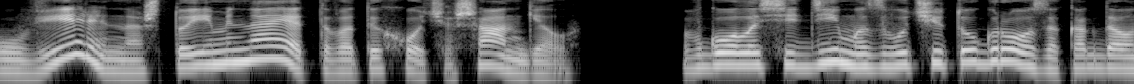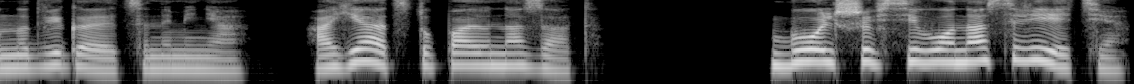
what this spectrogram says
«Уверена, что именно этого ты хочешь, ангел?» В голосе Димы звучит угроза, когда он надвигается на меня, а я отступаю назад. Больше всего на свете.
